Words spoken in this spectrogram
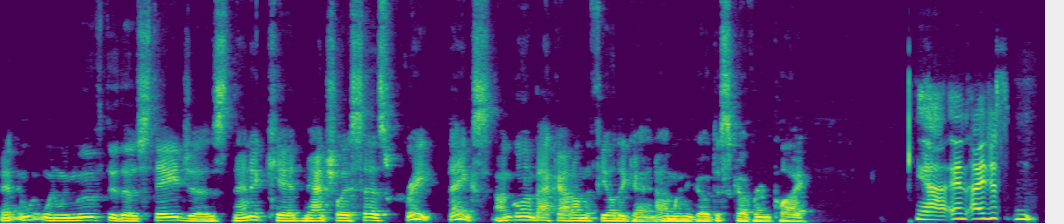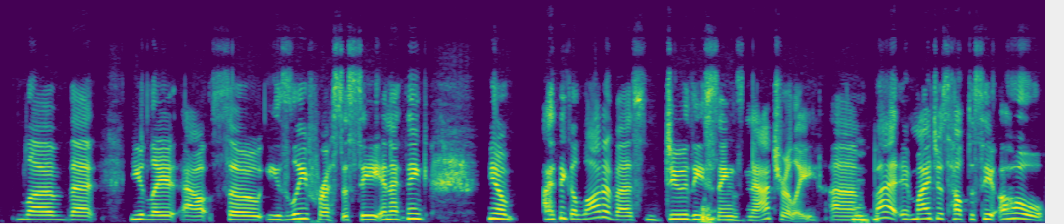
and when we move through those stages then a kid naturally says great thanks. I'm going back out on the field again. I'm going to go discover and play. Yeah and i just love that you lay it out so easily for us to see. And I think, you know, I think a lot of us do these things naturally, um, mm-hmm. but it might just help to see, oh,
